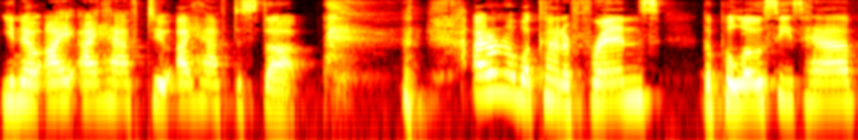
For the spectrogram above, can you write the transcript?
You know, I, I have to, I have to stop. I don't know what kind of friends the Pelosi's have.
